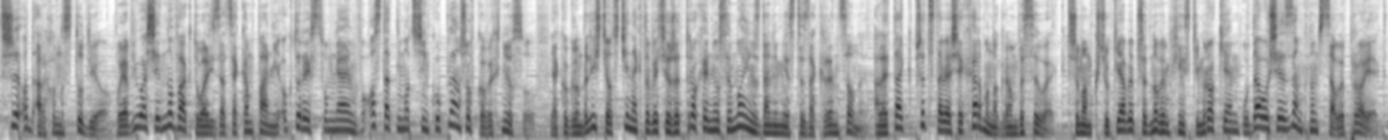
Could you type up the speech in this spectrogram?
3 od Archon Studio. Pojawiła się nowa aktualizacja kampanii, o której wspomniałem w ostatnim odcinku planszówkowych newsów. Jak oglądaliście odcinek, to wiecie, że trochę newsy moim zdaniem jest zakręcony. Ale tak przedstawia się harmonogram wysyłek. Trzymam kciuki, aby przed nowym chińskim rokiem udało się zamknąć cały projekt.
